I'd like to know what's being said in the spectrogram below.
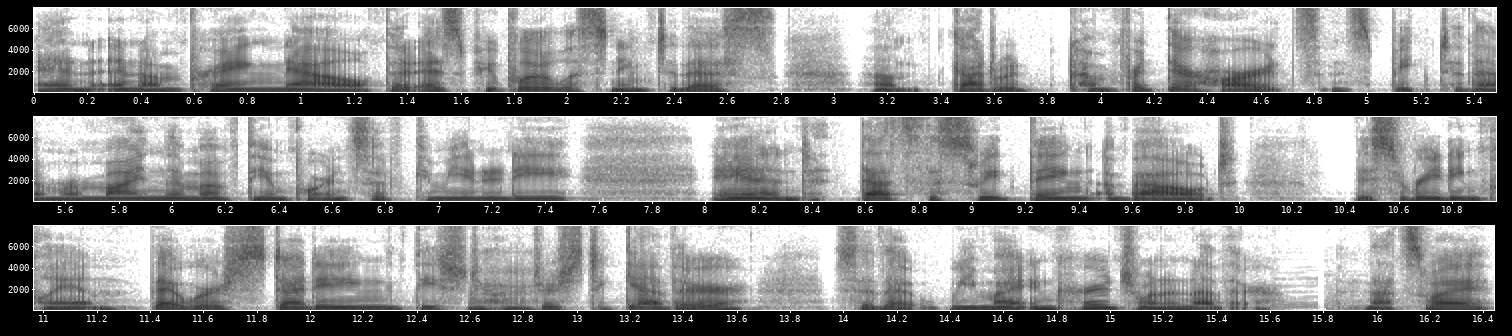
And, and I'm praying now that as people are listening to this, um, God would comfort their hearts and speak to them, remind them of the importance of community. And that's the sweet thing about this reading plan that we're studying these chapters together so that we might encourage one another. And that's why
